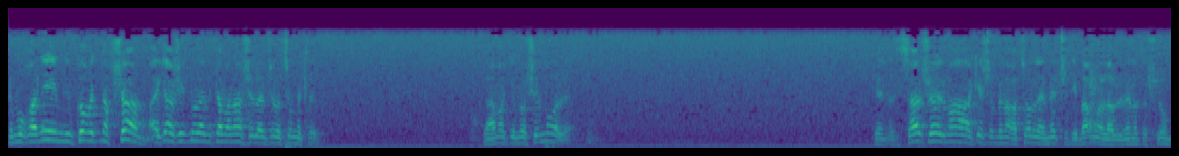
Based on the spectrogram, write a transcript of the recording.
הם מוכנים למכור את נפשם, העיקר שייתנו להם את המנה שלהם של התשומת לב. למה? כי הם לא שילמו עליה. כן, אז ישראל שואל מה הקשר בין הרצון לאמת שדיברנו עליו לבין התשלום.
